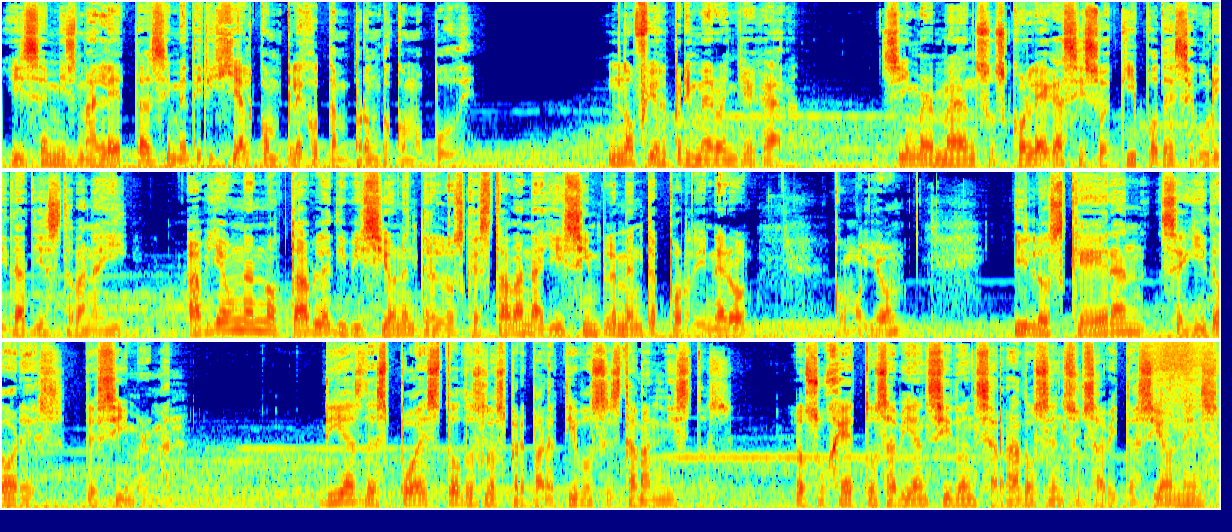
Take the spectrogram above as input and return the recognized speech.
Hice mis maletas y me dirigí al complejo tan pronto como pude. No fui el primero en llegar. Zimmerman, sus colegas y su equipo de seguridad ya estaban ahí había una notable división entre los que estaban allí simplemente por dinero, como yo, y los que eran seguidores de Zimmerman. Días después todos los preparativos estaban listos. Los sujetos habían sido encerrados en sus habitaciones,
